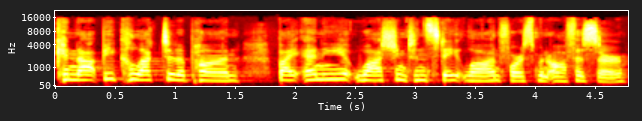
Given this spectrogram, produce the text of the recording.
cannot be collected upon by any Washington state law enforcement officer.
